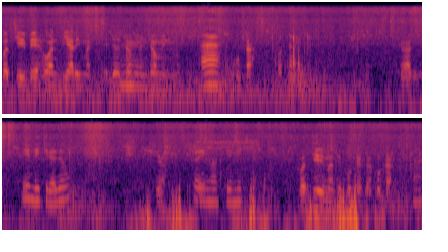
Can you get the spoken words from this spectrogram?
ચાલ્યો બધી બેહવાની તૈયારીમાં જ છે જો જમીન જમીનમાં હા કૂટા ખોટા ચારી એ નીકળ્યો જો યા એમાંથી નીકળ્યો બધી એમાંથી ફૂટે ગયા કૂટા હા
